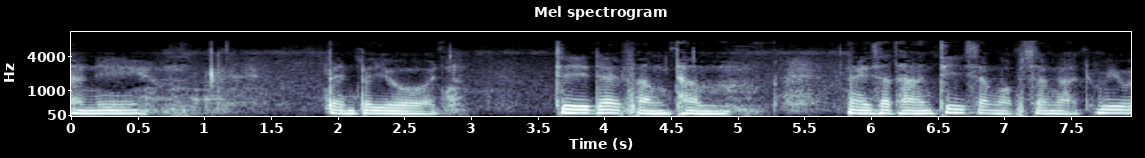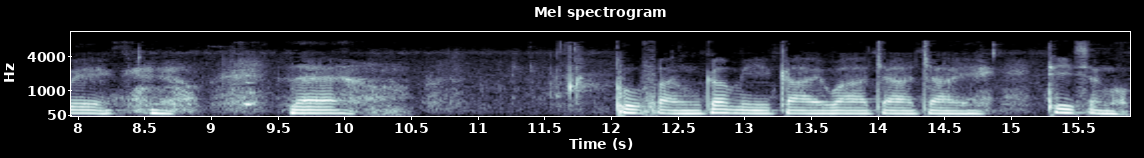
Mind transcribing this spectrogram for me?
อันนี้เป็นประโยชน์ที่ได้ฟังธรรม ในสถานที่สงบสงัดวิเวก และผู้ฟังก็มีกายวาจาใจที่สงบ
